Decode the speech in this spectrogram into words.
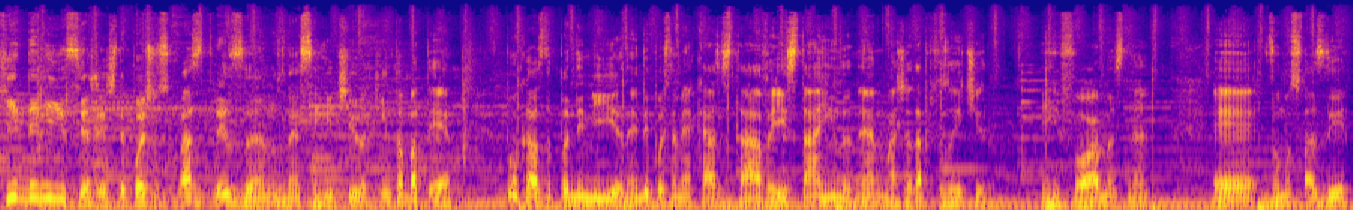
Que delícia, gente! Depois de quase três anos, né? Sem retiro aqui em Taubaté, por causa da pandemia, né? Depois na minha casa estava e está ainda, né? Mas já dá para fazer o retiro em reformas, né? É, vamos fazer,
